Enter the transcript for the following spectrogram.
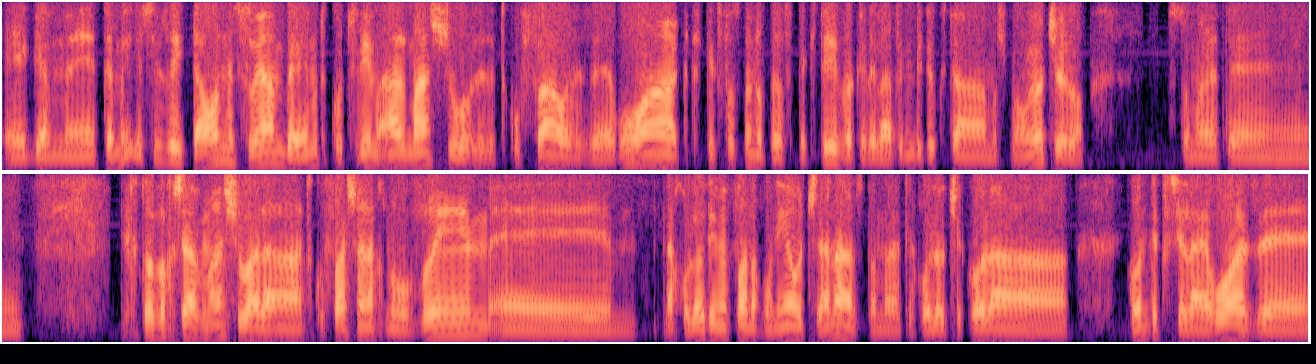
Uh, גם uh, תמיד יש איזה יתרון מסוים באם אתם כותבים על משהו, על איזה תקופה או על איזה אירוע, קצת לתפוס ממנו פרספקטיבה כדי להבין בדיוק את המשמעויות שלו. זאת אומרת, uh, לכתוב עכשיו משהו על התקופה שאנחנו עוברים, אנחנו לא יודעים איפה אנחנו נהיה עוד שנה, זאת אומרת, יכול להיות שכל הקונטקסט של האירוע הזה,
